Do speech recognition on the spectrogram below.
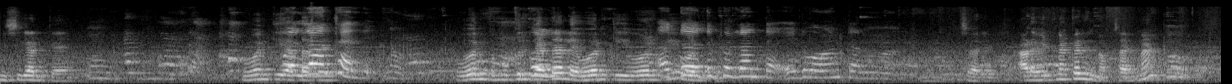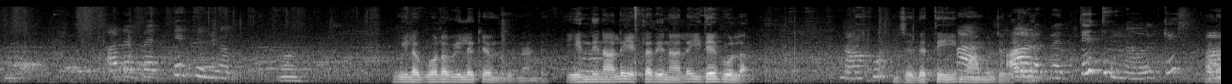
మిషిగానికే? ఓన్కి ఓన్కి ముగ్గురు కట్టాలి ఓన్కి ఓన్కి సరే ఆడ పెట్టినాక తిన్నాం సరేనా. వీళ్ళ గోల వీళ్ళకే ఉంది చూడండి. ఏం తినాలి ఎట్లా తినాలి ఇదే గోల. జగతి మామూలు జగతి. అలా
